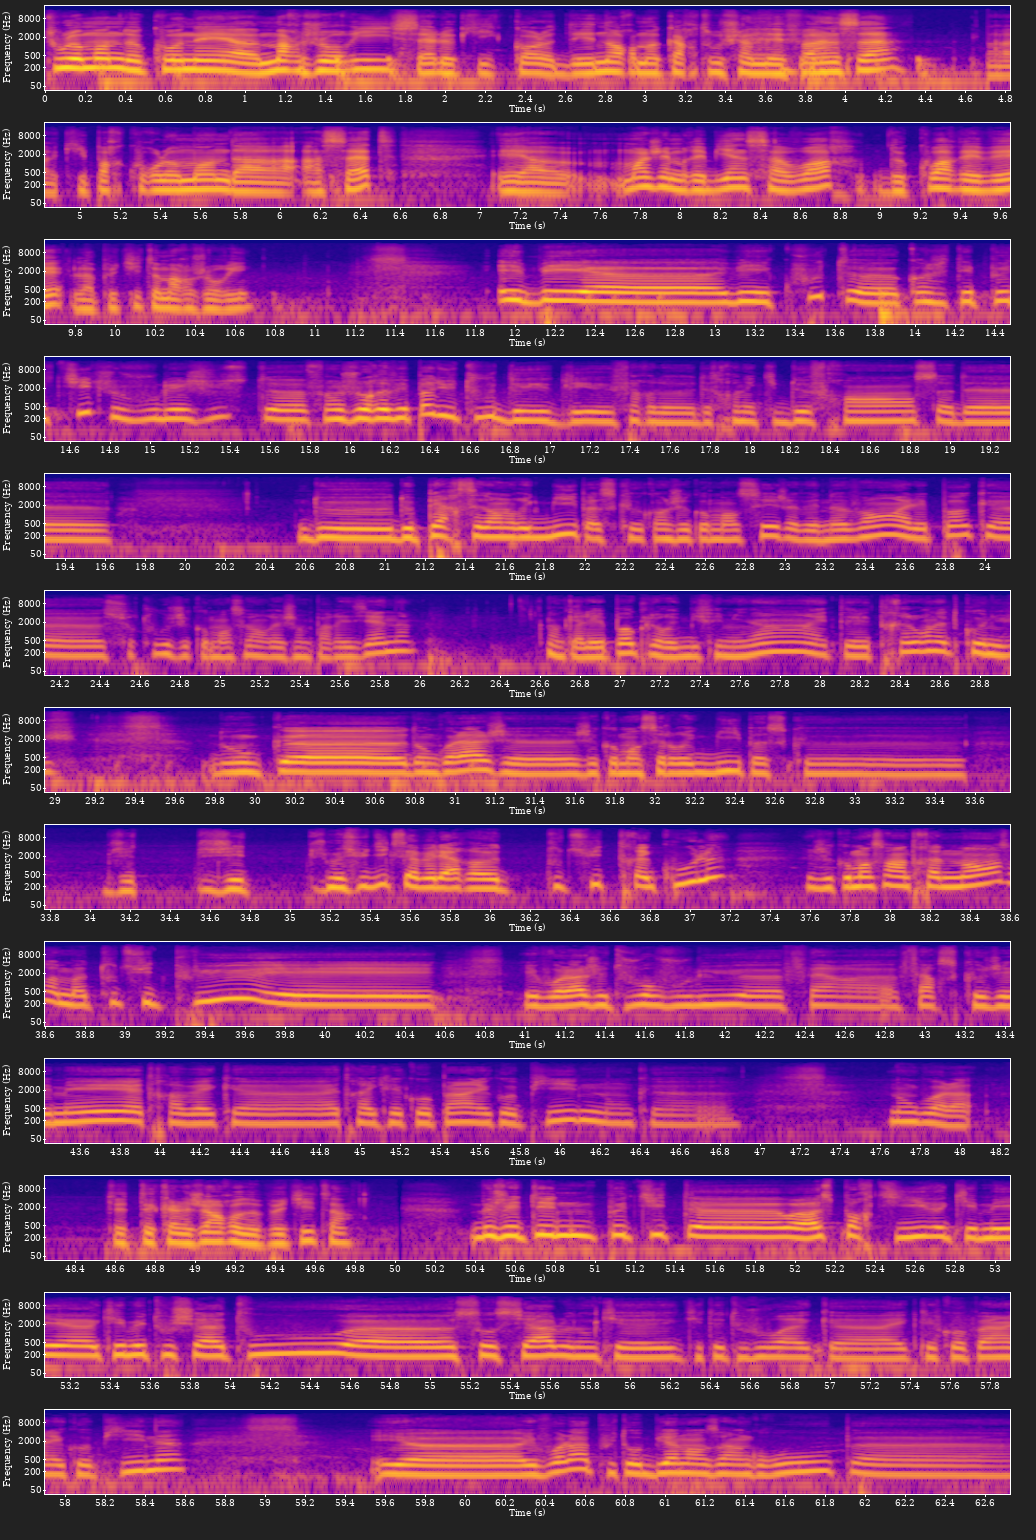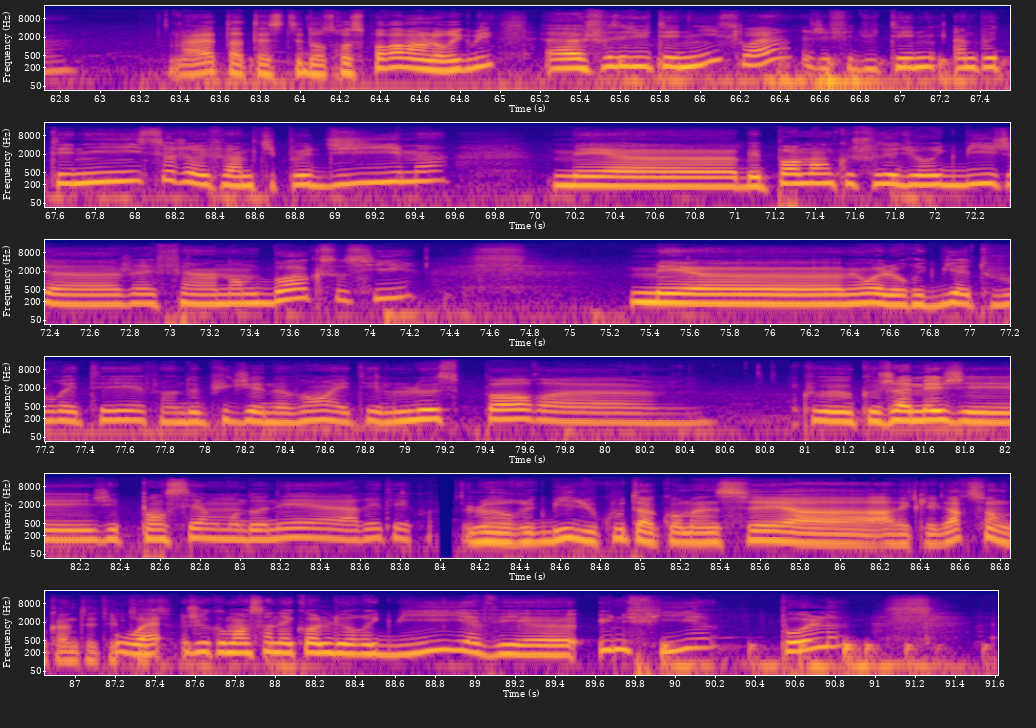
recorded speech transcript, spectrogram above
Tout le monde connaît Marjorie, celle qui colle d'énormes cartouches en défense, qui parcourt le monde à, à 7. Et moi, j'aimerais bien savoir de quoi rêvait la petite Marjorie. Eh bien, euh, eh écoute, euh, quand j'étais petite, je voulais juste. Euh, enfin, je rêvais pas du tout d'être en équipe de France, de, de, percer dans le rugby, parce que quand j'ai commencé, j'avais 9 ans à l'époque, surtout j'ai commencé en région parisienne. Donc à l'époque, le rugby féminin était très loin d'être connu. Donc, donc voilà, j'ai commencé le rugby parce que je me suis dit que ça avait l'air tout de suite très cool. J'ai commencé l'entraînement, ça m'a tout de suite plu et, et voilà, j'ai toujours voulu euh, faire, euh, faire ce que j'aimais, être avec, euh, être avec les copains, les copines, donc, donc voilà. T'étais quel genre de petite hein? J'étais une petite voilà, sportive qui aimait, qui aimait toucher à tout, sociable, donc qui, était toujours avec, avec les copains, les copines. Et, et, voilà, plutôt bien dans un groupe. Ouais, t'as testé d'autres sports avant le rugby? Euh, Je faisais du tennis, ouais. J'ai fait du un peu de tennis, j'avais fait un petit peu de gym. Mais, euh, mais pendant que je faisais du rugby, j'avais fait un an de boxe aussi. Mais, euh, mais ouais, le rugby a toujours été, enfin, depuis que j'ai 9 ans, a été le sport que, que, jamais j'ai pensé à un moment donné arrêter. Quoi. Le rugby, du coup, tu as commencé avec les garçons quand tu étais petite Ouais, j'ai commencé en école de rugby. Il y avait une fille, Paul,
